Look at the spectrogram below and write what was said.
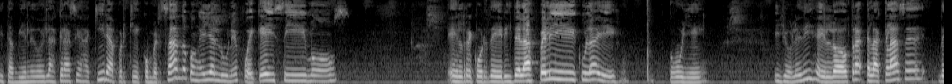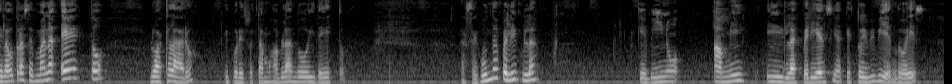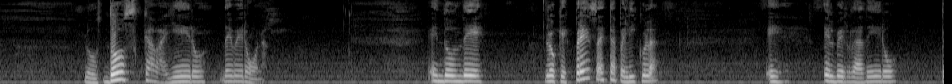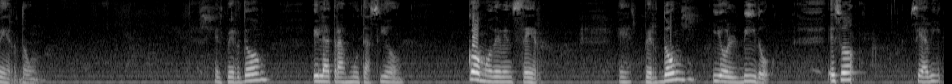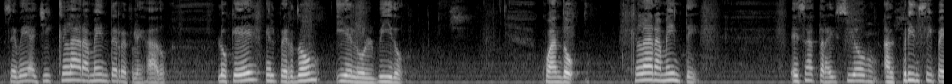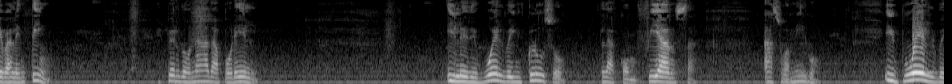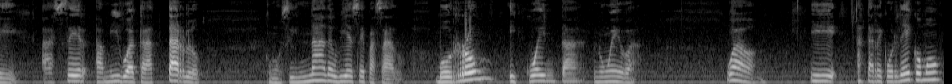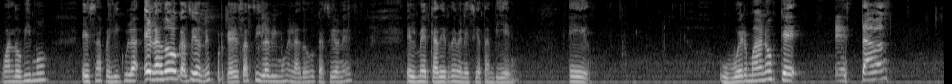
Y también le doy las gracias a Kira porque conversando con ella el lunes fue que hicimos el recorderis de las películas y oye, y yo le dije, la otra la clase de la otra semana esto lo aclaro y por eso estamos hablando hoy de esto. La segunda película que vino a mí y la experiencia que estoy viviendo es los dos caballeros de Verona, en donde lo que expresa esta película es el verdadero perdón. El perdón y la transmutación, cómo deben ser. Es perdón y olvido. Eso se, se ve allí claramente reflejado lo que es el perdón y el olvido. Cuando claramente esa traición al príncipe Valentín es perdonada por él y le devuelve incluso la confianza a su amigo y vuelve a ser amigo, a tratarlo como si nada hubiese pasado. Borrón y cuenta nueva. Wow. Y hasta recordé como cuando vimos esa película en las dos ocasiones, porque esa sí la vimos en las dos ocasiones, El Mercader de Venecia también. Eh, hubo hermanos que estaban,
